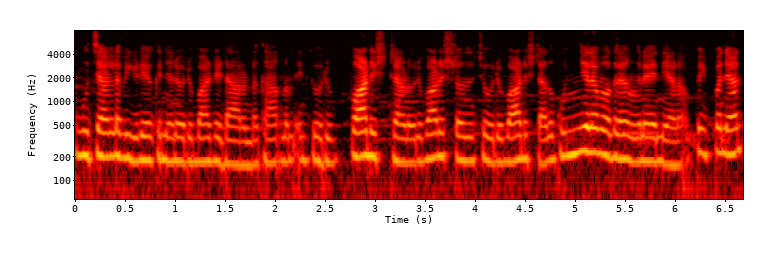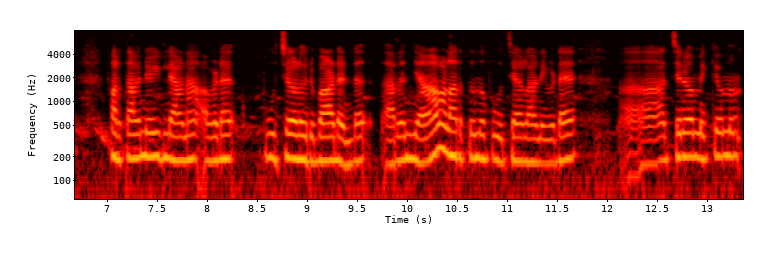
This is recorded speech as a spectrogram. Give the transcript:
പൂച്ചകളുടെ വീഡിയോ ഒക്കെ ഞാൻ ഒരുപാട് ഇടാറുണ്ട്. കാരണം എനിക്ക് ഒരുപാട് ഇഷ്ടമാണ്. ഒരുപാട് ഇഷ്ടമെന്ന് വെച്ചാൽ ഒരുപാട് ഇഷ്ടം. അത് കുഞ്ഞിലെ മുതൽ അങ്ങനെ തന്നെയാണ്. അപ്പോൾ ഇപ്പോൾ ഞാൻ ഭർത്താവിന്റെ വീട്ടിലാണ്. അവിടെ പൂച്ചകൾ ഒരുപാടുണ്ട്. കാരണം ഞാൻ വളർത്തുന്ന പൂച്ചകളാണ് ഇവിടെ അച്ഛനും അമ്മയ്ക്കൊന്നും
